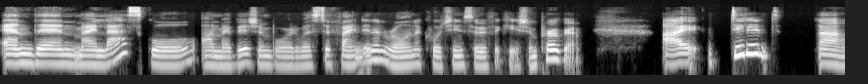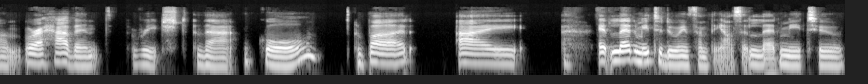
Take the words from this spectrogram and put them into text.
And then my last goal on my vision board was to find and enroll in a coaching certification program. I didn't, um, or I haven't reached that goal, but I it led me to doing something else. It led me to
